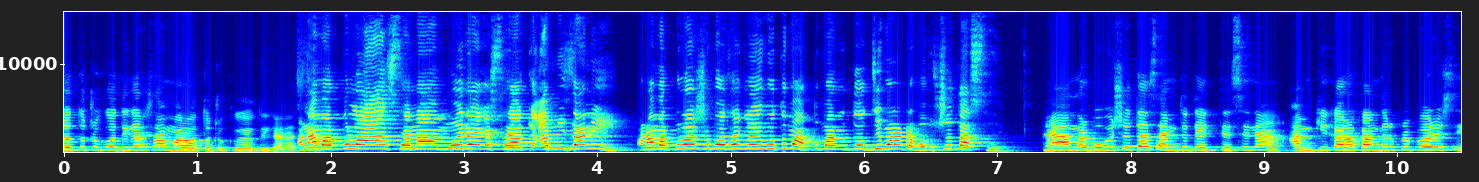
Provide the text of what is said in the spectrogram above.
যতটুকু অধিকার আছে আমার অতটুকু অধিকার আছে। আমার পোলা আছে না মরে গেছে আমি জানি। আমার পোলা সে কথা লাগবে তোমার তোমার তো জীবন একটা ভবিষ্যৎ আছে। হ্যাঁ আমার ভবিষ্যৎ আছে আমি তো দেখতেছি না। আমি কি কারও কান্দের উপরে পড়েছি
